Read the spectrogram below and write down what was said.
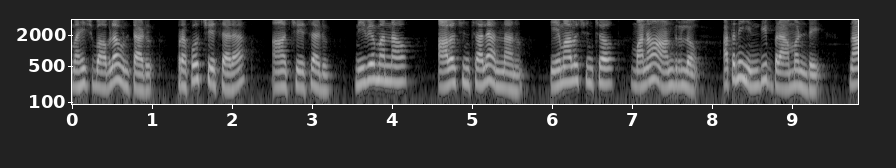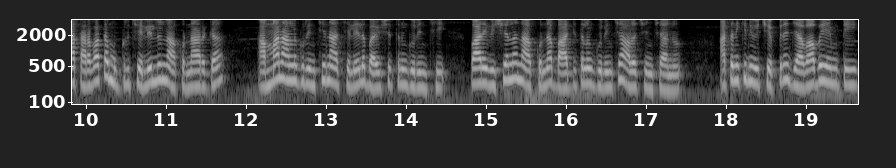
మహేష్ బాబులా ఉంటాడు. ప్రపోజ్ చేశాడా? ఆ చేశాడు. నీవేమన్నావు? ఆలోచించాలే అన్నాను. ఏం ఆలోచించావు? మనం ఆంధ్రులం. అతని హిందీ బ్రాహ్మణ్డే. నా తర్వాత ముగ్గురు చెల్లెళ్ళు నాకున్నారుగా. అమ్మా నాన్నల గురించి నా చెల్లెల భవిష్యత్తును గురించి వారి విషయంలో నాకున్న బాధ్యతల గురించి ఆలోచించాను. అతనికి నీవు చెప్పిన జవాబు ఏమిటి?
